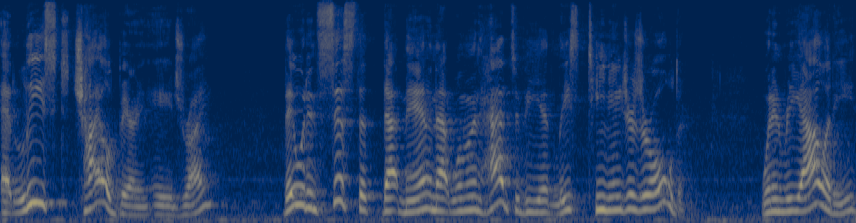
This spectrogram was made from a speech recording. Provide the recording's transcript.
At least childbearing age, right? They would insist that that man and that woman had to be at least teenagers or older. When in reality,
